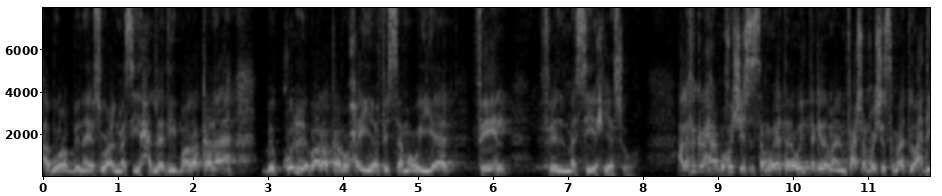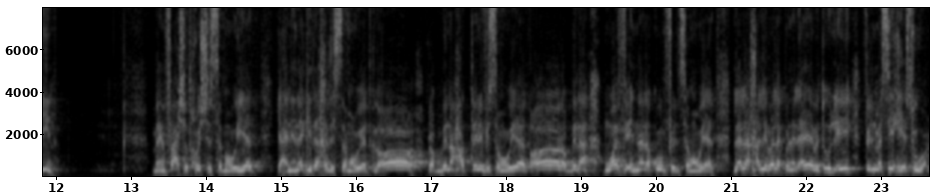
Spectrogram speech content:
أبو ربنا يسوع المسيح الذي باركنا بكل بركة روحية في السماويات. فين؟ في المسيح يسوع. على فكرة إحنا ما بنخشش السماويات أنا وأنت كده ما ينفعش نخش السماويات لوحدينا. ما ينفعش تخش السماويات. يعني ناجي داخل السماويات كده آه ربنا حطني في السماويات آه ربنا موافق إن أنا أكون في السماويات. لا لا خلي بالك من الآية بتقول إيه؟ في المسيح يسوع.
